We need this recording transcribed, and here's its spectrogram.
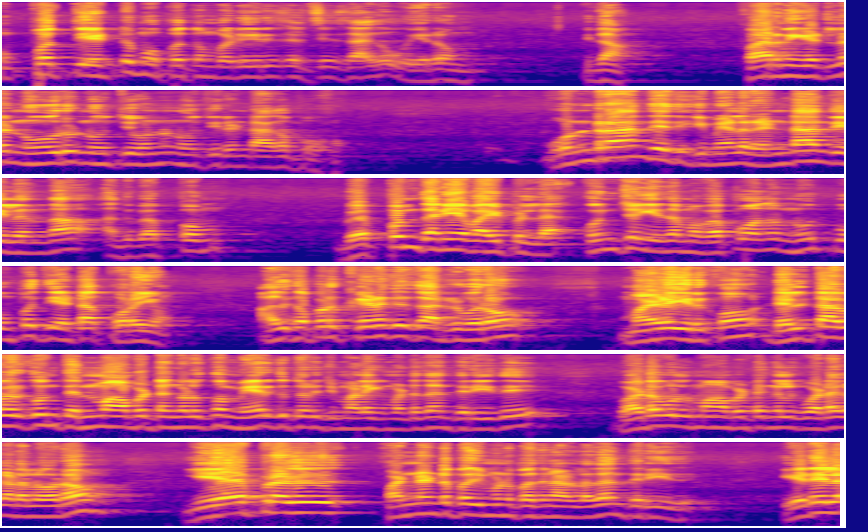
முப்பத்தி எட்டு முப்பத்தொம்பது டிகிரி செல்சியஸாக உயரும். இதான். ஃபாரனிகேட்டில் நூறு நூற்றி ஒன்று நூற்றி ரெண்டாக போகும். ஒன்றாம் தேதிக்கு மேலே ரெண்டாம் தேதியிலேருந்து தான் அது வெப்பம் வெப்பம் தனியாக வாய்ப்பில்லை கொஞ்சம் இதமாக வெப்பம் வந்து நூ முப்பத்தி எட்டாக குறையும். அதுக்கப்புறம் கிழக்கு காற்று வரும் மழை இருக்கும். டெல்டாவிற்கும் தென் மாவட்டங்களுக்கும் மேற்கு தொடர்ச்சி மலைக்கு மட்டும்தான் தெரியுது. வட உள் மாவட்டங்களுக்கு வடகடலோரம் ஏப்ரல் பன்னெண்டு பதிமூணு பதினாலில் தான் தெரியுது. இடையில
